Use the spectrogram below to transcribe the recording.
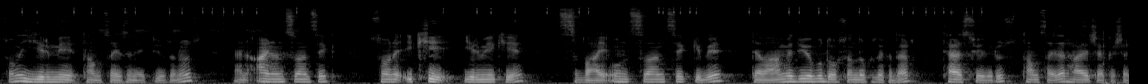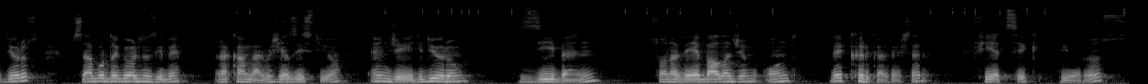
sonra 20 tam sayısını ekliyorsunuz. Yani aynen 20 sonra 2 22 22 gibi devam ediyor. Bu 99'a kadar ters söylüyoruz. Tam sayılar hariç arkadaşlar diyoruz. Mesela burada gördüğünüz gibi rakam vermiş yazı istiyor. Önce 7 diyorum. Sieben. Sonra V bağlacım und ve 40 arkadaşlar. 40 diyoruz.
